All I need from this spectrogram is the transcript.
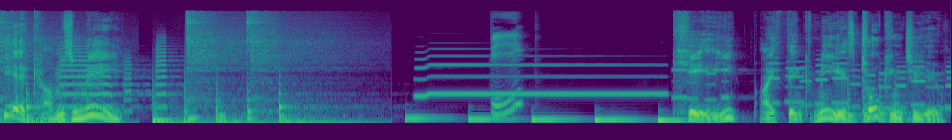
here comes Mi. Ki, I think Mi is talking to you.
